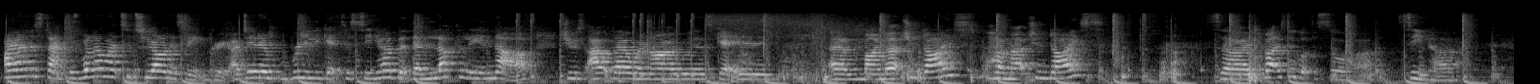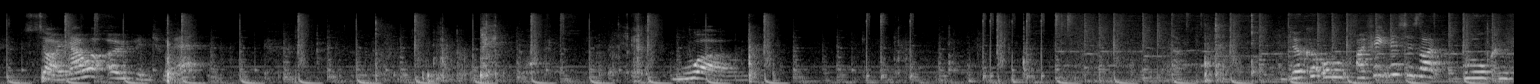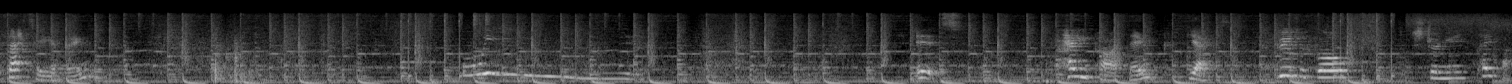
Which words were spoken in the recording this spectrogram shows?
I understand because when I went to Tiana's meet and greet, I didn't really get to see her, but then luckily enough, she was out there when I was getting um, my merchandise, her merchandise. So, but I still got to saw her, see her. So now we're open to it. Whoa. Look at all, I think this is like all confetti, I think. Whee! It's paper, I think. Yes. Beautiful, stringy paper.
